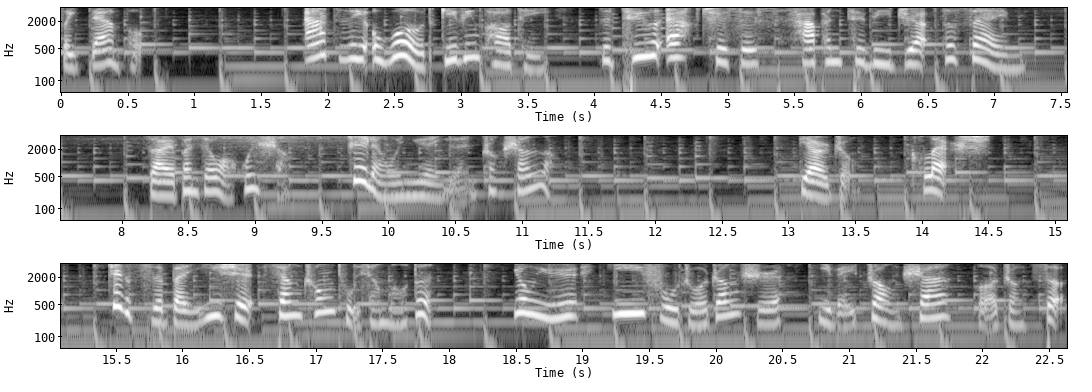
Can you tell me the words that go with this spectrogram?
For example, at the award-giving party, the two actresses happened to be dressed the same。在颁奖晚会上，这两位女演员撞衫了。第二种，clash。这个词本意是相冲突、相矛盾，用于衣服着装时，意为撞衫和撞色。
